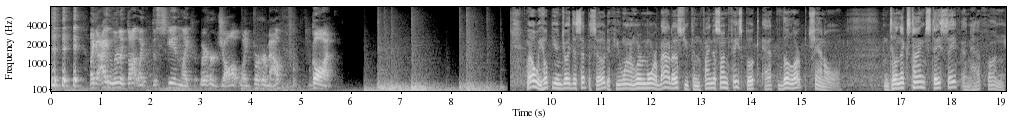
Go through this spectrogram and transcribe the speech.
like I literally thought like the skin like where her jaw like for her mouth gone. Well, we hope you enjoyed this episode. If you want to learn more about us, you can find us on Facebook at the LARP channel. Until next time, stay safe and have fun.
